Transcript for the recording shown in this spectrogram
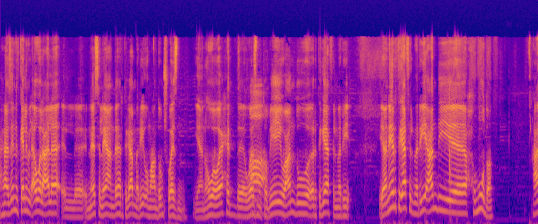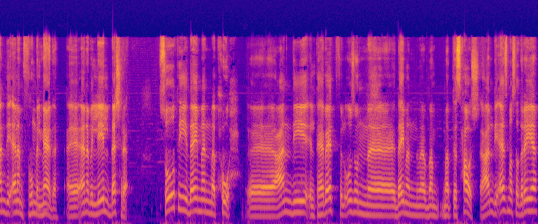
إحنا عايزين نتكلم الأول على ال- الناس اللي هي عندها ارتجاع مريء وما عندهمش وزن. يعني هو واحد وزن آه. طبيعي وعنده ارتجاع في المريء. يعني إيه ارتجاع في المريء؟ عندي حموضة. عندي ألم في فم المعدة. أنا بالليل بشرق. صوتي دايما مبحوح. آه، عندي التهابات في الأذن آه، دايما ما- بتصحاش. عندي أزمة صدرية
